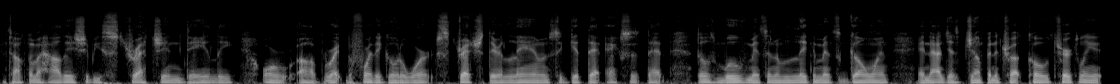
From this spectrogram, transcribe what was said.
and talk to them about how they should be stretching daily or uh, right before they go to work, stretch their limbs to get that extra that those movements and them ligaments going, and not just jump in the truck cold turkey,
